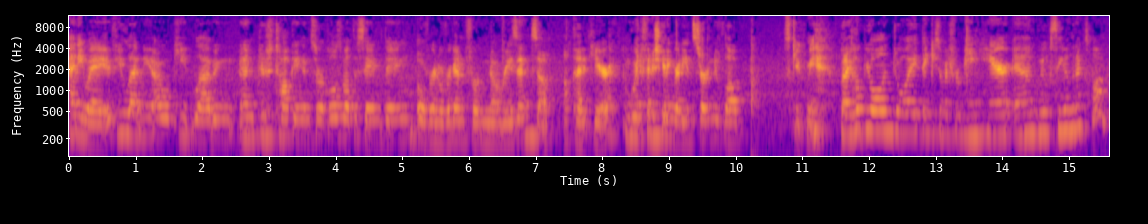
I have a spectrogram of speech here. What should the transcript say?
Anyway, if you let me, I will keep blabbing and just talking in circles about the same thing over and over again for no reason. So I'll cut it here. I'm going to finish getting ready and start a new vlog excuse me. But I hope you all enjoyed. Thank you so much for being here and we will see you in the next vlog.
